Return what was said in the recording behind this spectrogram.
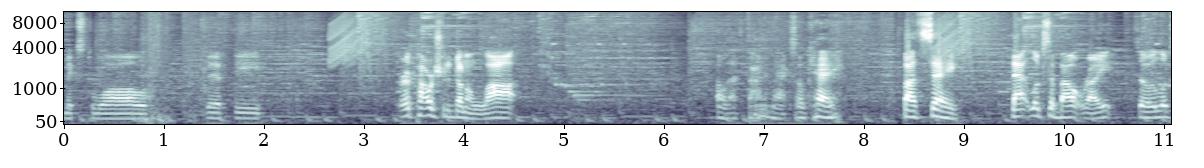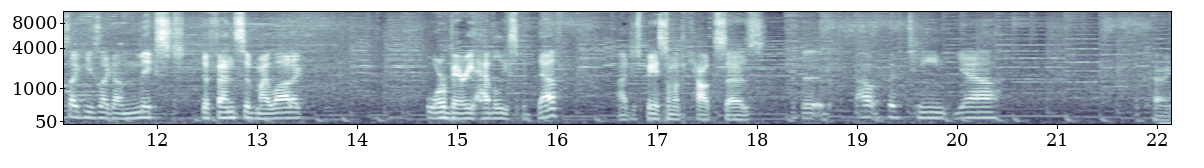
Mixed Wall. 50. Earth Power should have done a lot. Oh, that's Dynamax. Okay. About to say, that looks about right. So it looks like he's like a mixed defensive Milotic or very heavily Spadef, uh, just based on what the calc says. About 15, yeah. Okay.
